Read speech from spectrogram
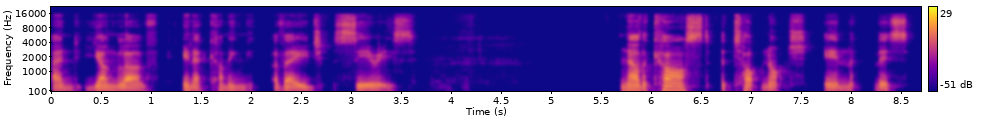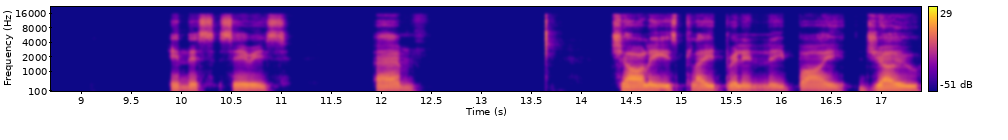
and young love in a coming of age series. Now the cast are top notch in this in this series. Um, Charlie is played brilliantly by Joe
